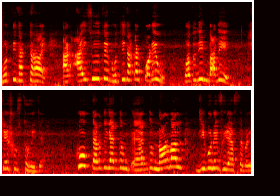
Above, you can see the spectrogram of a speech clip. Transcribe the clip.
ভর্তি থাকতে হয় আর আইসিইউতে ভর্তি থাকার পরেও কতদিন বাদে সে সুস্থ হয়ে যায়। খুব তাড়াতাড়ি একদম একদম নর্মাল জীবনে ফিরে আসতে পারে।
